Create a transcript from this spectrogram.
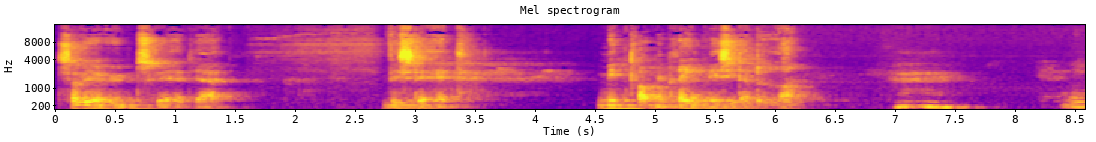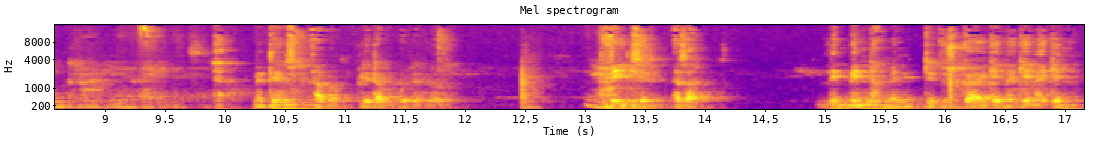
Så vil jeg ønske, at jeg vidste, at mindre, men regelmæssigt er bedre. Mindre end regelmæssigt. Ja. Men det er jo lidt op på det noget. Ja. Altså, lidt mindre, men det du skal gøre igen og igen og igen.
